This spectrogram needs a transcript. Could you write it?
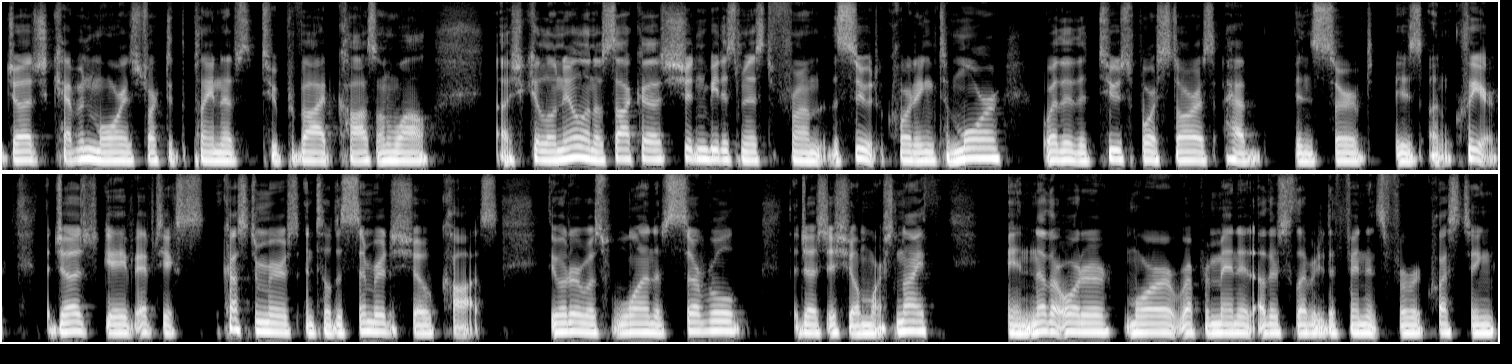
Judge Kevin Moore instructed the plaintiffs to provide cause on while uh, Shaquille O'Neal and Osaka shouldn't be dismissed from the suit. According to Moore, whether the two sports stars have been served is unclear. The judge gave FTX customers until December to show cause. The order was one of several the judge issued on March 9th In another order, Moore reprimanded other celebrity defendants for requesting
